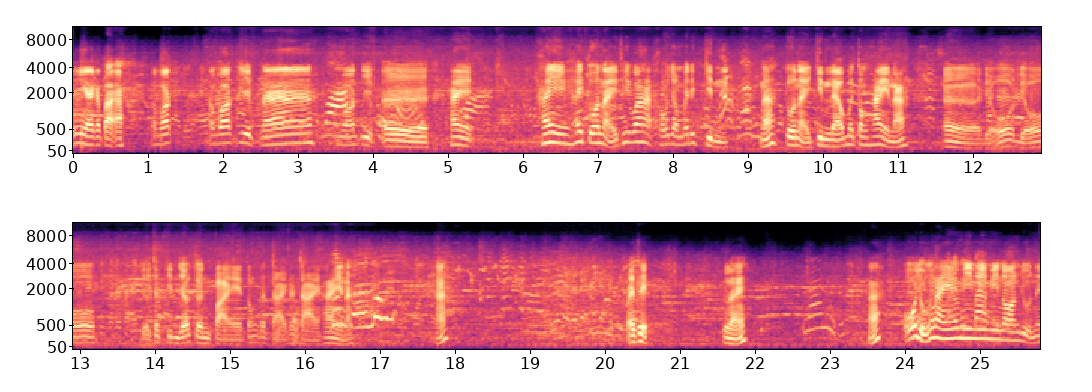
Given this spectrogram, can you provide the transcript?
นี่ไงกระต่ายอะน้องบอสน้องบอสหยิบนะน้องบอสหยิบ เออ ให้ ให้ให้ตัวไหนที่ว่าเขายังไม่ได้กินนะ ตัวไหนกินแล้วไม่ต้องให้นะ เออ เดี๋ยวเดี๋ยว เดี๋ยวจะกินเยอะเกินไปต้องกระจายกระจายให้นะฮะไปสิ อยู่ไหนนั่นฮะโอ้อยู่ข้างในมีมีมีนอนอยู่ใน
